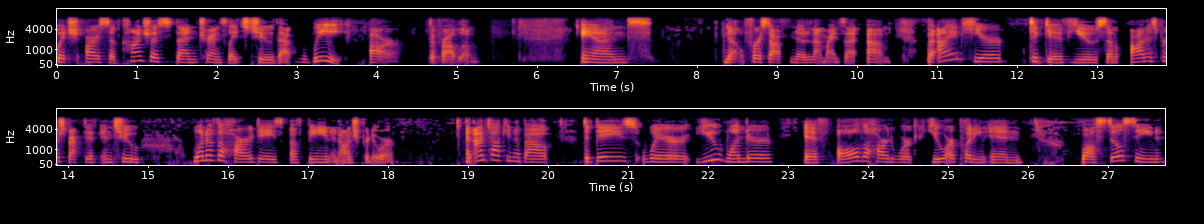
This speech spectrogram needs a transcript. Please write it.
which our subconscious then translates to that we are the problem. And no, first off, no to that mindset. Um, but I am here to give you some honest perspective into one of the hard days of being an entrepreneur. And I'm talking about the days where you wonder if all the hard work you are putting in while still seeing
